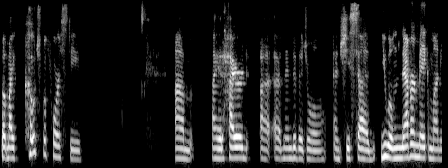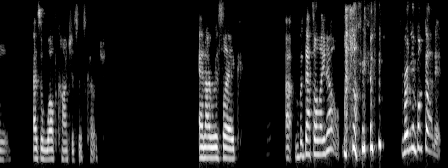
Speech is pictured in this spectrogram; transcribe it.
but my coach before Steve, um, I had hired uh, an individual, and she said, "You will never make money as a wealth consciousness coach." And I was like, uh, "But that's all I know. Writing a book on it.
